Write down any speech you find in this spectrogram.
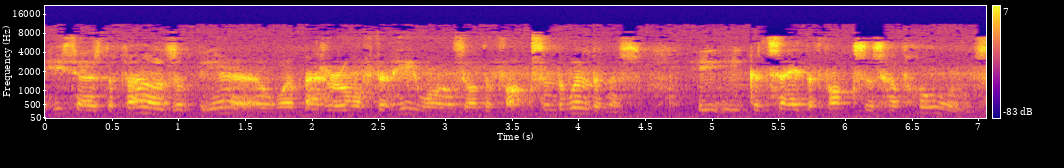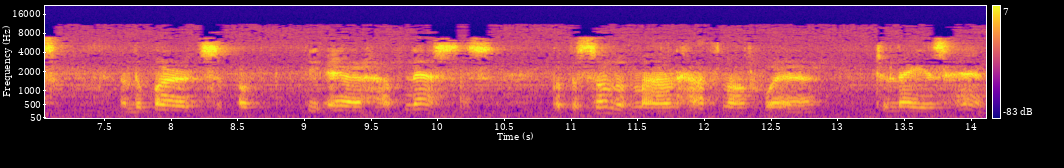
he says the fowls of the air were better off than he was, or the fox in the wilderness. He, he could say the foxes have holes, and the birds of the air have nests, but the Son of Man hath not where to lay his head.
